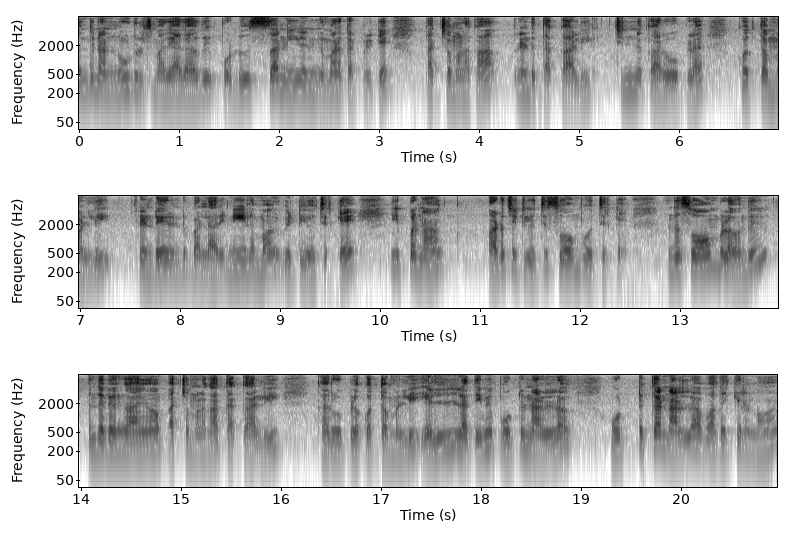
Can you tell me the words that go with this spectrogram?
வந்து நான் நூடுல்ஸ் மாதிரி அதாவது பொடுசாக நீள நீளமாக நான் கட் பண்ணியிருக்கேன் பச்சை மிளகா ரெண்டு தக்காளி சின்ன கருவேப்பிலை கொத்தமல்லி ரெண்டே ரெண்டு பல்லாரி நீளமாக வெட்டி வச்சுருக்கேன். இப்போ நான் வடைச்சட்டி வச்சு சோம்பு வச்சுருக்கேன். அந்த சோம்பில் வந்து இந்த வெங்காயம் பச்சை மிளகா தக்காளி கருவேப்பிலை கொத்தமல்லி எல்லாத்தையுமே போட்டு நல்லா ஒட்டுக்க நல்லா வதக்கிடணும்.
